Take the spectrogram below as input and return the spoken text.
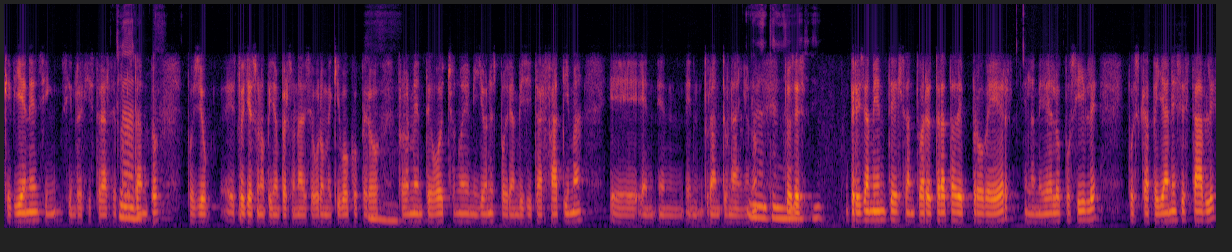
que vienen sin, sin registrarse. Por lo tanto, pues yo, esto ya es una opinión personal, seguro me equivoco, pero probablemente 8 o 9 millones podrían visitar Fátima eh, en, en, durante un año. ¿no? Entonces, precisamente el santuario trata de proveer, en la medida de lo posible, pues capellanes estables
